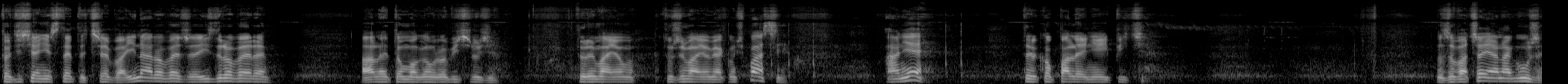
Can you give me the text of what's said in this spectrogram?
to dzisiaj niestety trzeba i na rowerze, i z rowerem, ale to mogą robić ludzie, którzy mają, którzy mają jakąś pasję, a nie tylko palenie i picie. Do zobaczenia na górze.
